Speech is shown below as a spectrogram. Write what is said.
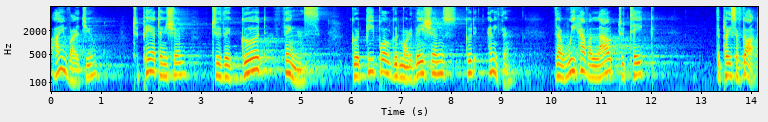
I invite you to pay attention to the good things, good people, good motivations, good anything that we have allowed to take the place of God.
